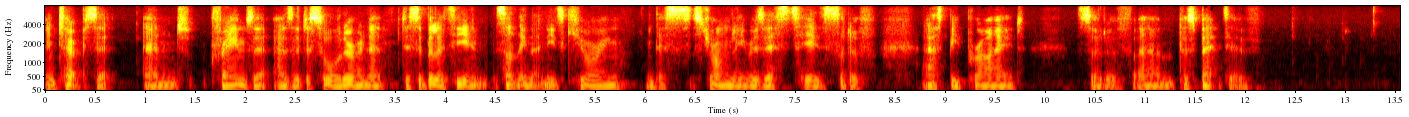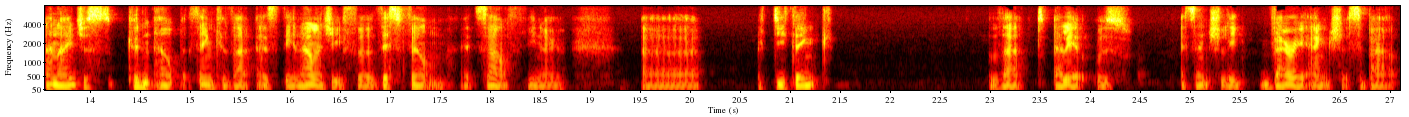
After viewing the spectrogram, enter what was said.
interprets it and frames it as a disorder and a disability and something that needs curing. This strongly resists his sort of Aspie pride sort of um, perspective. And I just couldn't help but think of that as the analogy for this film itself. You know, uh, do you think that Elliot was essentially very anxious about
